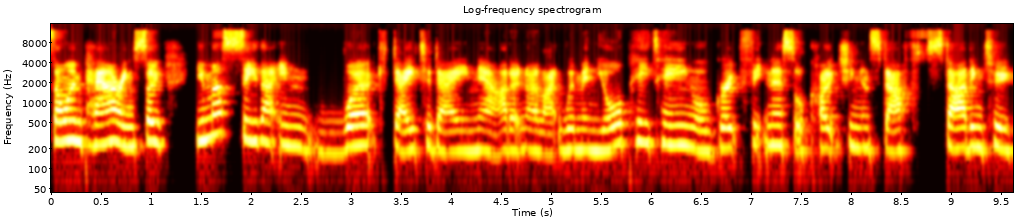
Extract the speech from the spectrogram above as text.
so empowering. So you must see that in work day to day now. I don't know, like women you're PTing or group fitness or coaching and stuff, starting to,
